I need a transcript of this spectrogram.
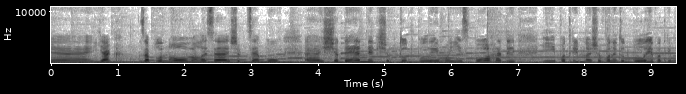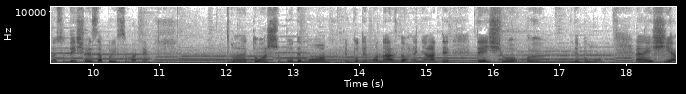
е, як заплановувалося, щоб це був щоденник, щоб тут були мої спогади, і потрібно, щоб вони тут були, потрібно сюди щось записувати. Тож будемо, будемо нас доганяти те, що е, не було. Е, Ще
